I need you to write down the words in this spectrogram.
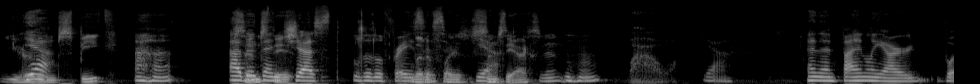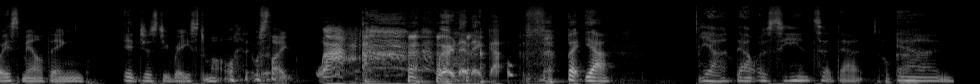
you heard Uh-huh. Yeah. him speak. Uh huh. Other than the- just little phrases. Little or- phrase yeah. since the accident. hmm Wow. Yeah. And then finally, our voicemail thing, it just erased them all. And it was like, wow, where did it go? But yeah, yeah, that was, he had said that. Okay. And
